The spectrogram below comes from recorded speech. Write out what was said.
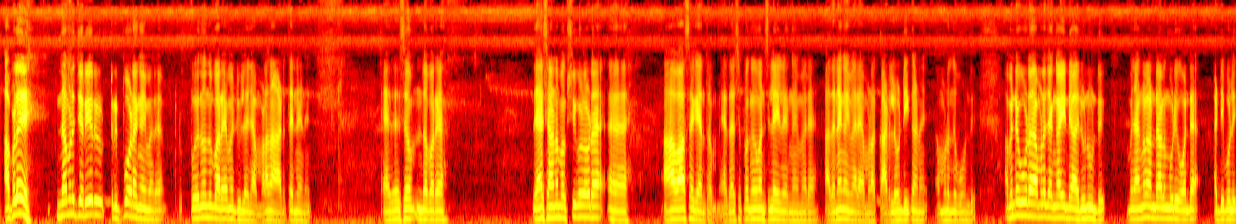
അപ്പോളേ നമ്മൾ ചെറിയൊരു ട്രിപ്പ് തുടങ്ങാൻ വരാം ട്രിപ്പ് എന്നൊന്നും പറയാൻ പറ്റില്ല നമ്മളെ നാട്ടിൽ തന്നെയാണ്. ഏകദേശം എന്താ പറയുക ദേശാണ് പക്ഷികളുടെ ആവാസ കേന്ദ്രം. ഏകദേശം ഇപ്പം നിങ്ങൾക്ക് മനസ്സിലായില്ല കൈമാരെ അതന്നെ കൈമാരെ നമ്മളെ കടലോണ്ടിക്കാണ് നമ്മളിന്ന് പോകുന്നത് അവന്റെ കൂടെ നമ്മളെ ചങ്ങായിന്റെ അരുണുണ്ട്. അപ്പോൾ ഞങ്ങൾ രണ്ടാളും കൂടി ഓന്റെ അടിപൊളി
